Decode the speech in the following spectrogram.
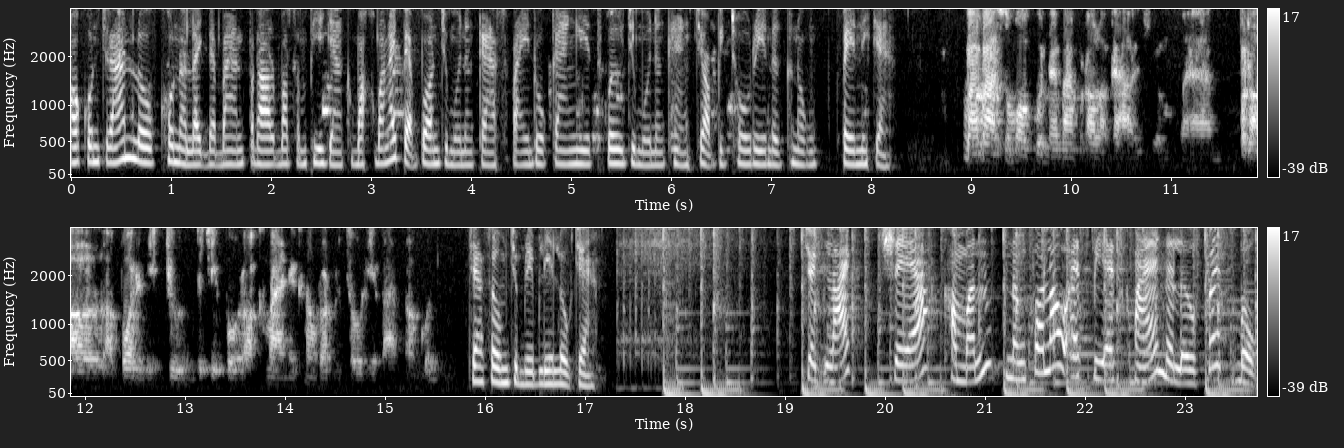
អរគុណច្រើនលោកខុនអាលិចដែលបានផ្ដល់បទសម្ភាសន៍យ៉ាងក្បោះក្បាយពាក់ព័ន្ធជាមួយនឹងការស្វែងរកការងារធ្វើជាមួយនឹងខាង Job Victoria នៅក្នុងពេលនេះចា បាទបាទសូមអរគុណដែលបានផ្ដល់ឱកាសឲ្យខ្ញុំបានផ្ដល់ព័ត៌មានជូនប្រជាពលរដ្ឋខ្មែរនៅក្នុងរដ្ឋវិទូរីបាទអរគុណចាសសូមជម្រាបលាលោកចាសចុច like share comment និង follow SPS ខ្មែរនៅលើ Facebook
